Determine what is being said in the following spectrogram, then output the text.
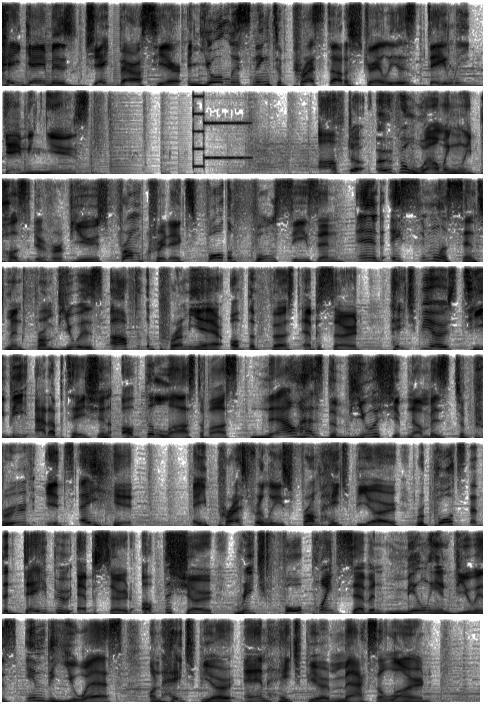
Hey gamers, Jake Barros here, and you're listening to Press Start Australia's daily gaming news. After overwhelmingly positive reviews from critics for the full season and a similar sentiment from viewers after the premiere of the first episode, HBO's TV adaptation of The Last of Us now has the viewership numbers to prove it's a hit. A press release from HBO reports that the debut episode of the show reached 4.7 million viewers in the US on HBO and HBO Max alone.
